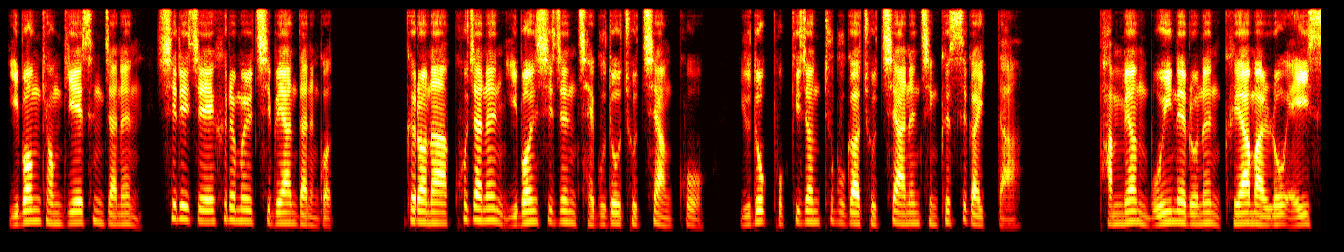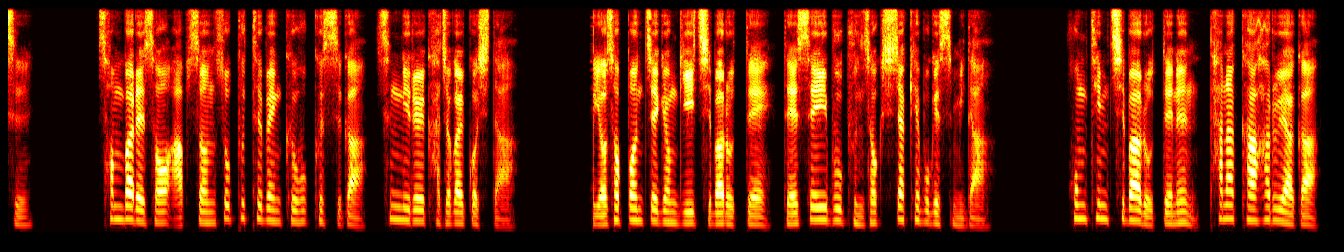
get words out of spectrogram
이번 경기의 승자는 시리즈의 흐름을 지배한다는 것. 그러나 코자는 이번 시즌 제구도 좋지 않고 유독 복귀 전 투구가 좋지 않은 징크스가 있다. 반면 모이네로는 그야말로 에이스. 선발에서 앞선 소프트뱅크 호크스가 승리를 가져갈 것이다. 여섯 번째 경기 치바 롯데 대 세이브 분석 시작해 보겠습니다. 홈팀 치바 롯데는 타나카 하루야가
